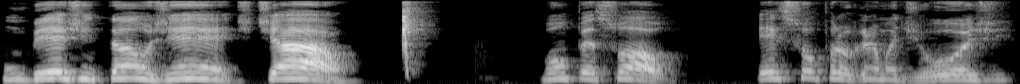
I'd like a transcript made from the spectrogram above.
Um beijo então, gente. Tchau. Bom, pessoal, esse é o programa de hoje.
